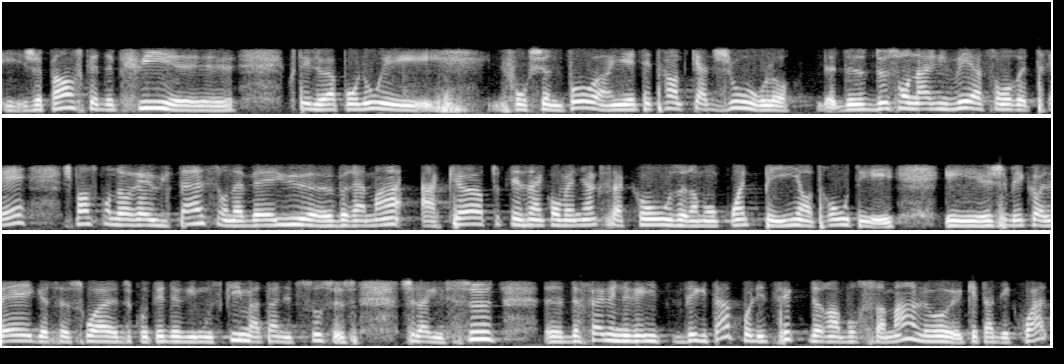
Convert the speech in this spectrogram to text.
Et je pense que depuis, euh, écoutez, le Apollo est, il ne fonctionne pas. hein. Il a été 34 jours, là, de, de, son arrivée à son retrait. Je pense qu'on aurait eu le temps si on avait eu euh, vraiment à cœur tous les inconvénients que ça cause dans mon coin de pays, entre autres, et, et chez mes collègues, que ce soit du côté de Rimouski, Matane et tout ça, sur, sur la rive sud, euh, de une véritable politique de remboursement là, euh, qui est adéquate.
